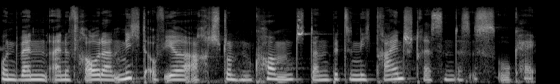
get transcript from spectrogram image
Und wenn eine Frau dann nicht auf ihre acht Stunden kommt, dann bitte nicht reinstressen, das ist okay.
